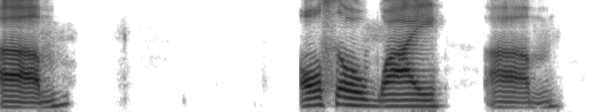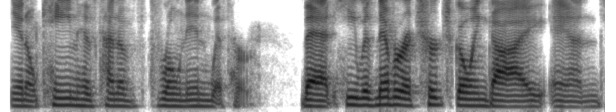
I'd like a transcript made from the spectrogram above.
um, also why um, you know Kane has kind of thrown in with her that he was never a church going guy and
